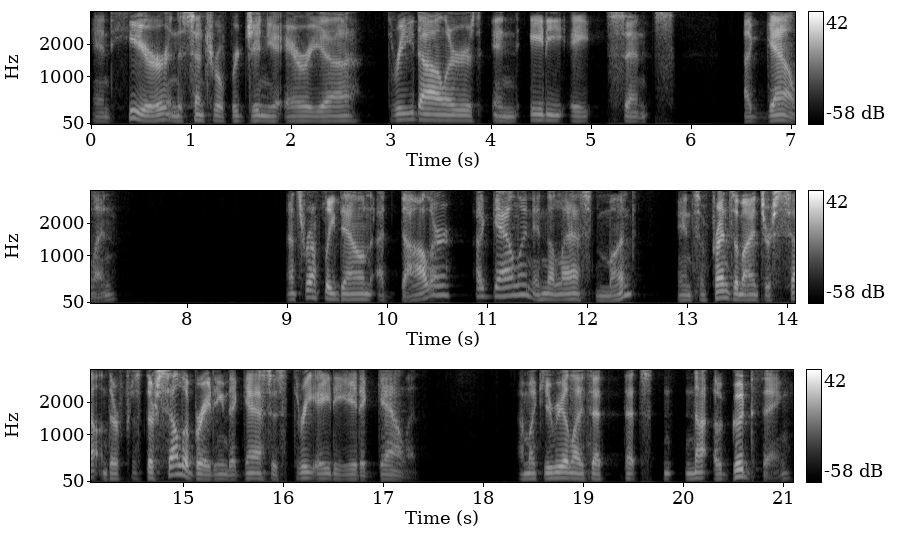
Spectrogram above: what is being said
and here in the central Virginia area, $3.88 a gallon. That's roughly down a dollar a gallon in the last month. And some friends of mine are they're they're celebrating that gas is 388 a gallon. I'm like, you realize that that's not a good thing.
